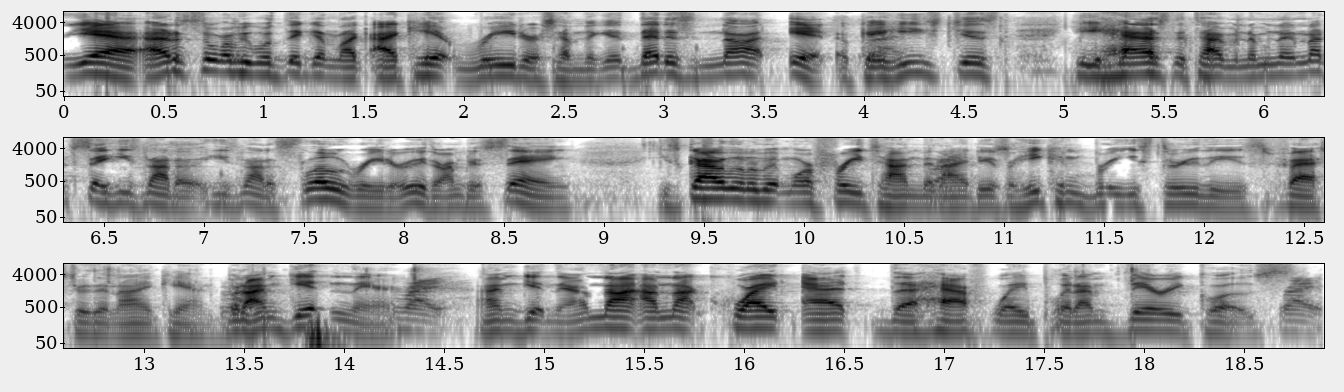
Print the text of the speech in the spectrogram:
Yeah, I just don't want people thinking like I can't read or something. That is not it. Okay, Right. he's just he has the time, and I'm not not to say he's not a he's not a slow reader either. I'm just saying he's got a little bit more free time than I do, so he can breeze through these faster than I can. But Right. I'm getting there. Right, I'm getting there. I'm not I'm not quite at the halfway point. I'm very close. right,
